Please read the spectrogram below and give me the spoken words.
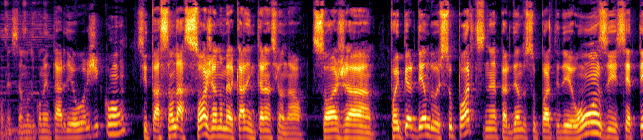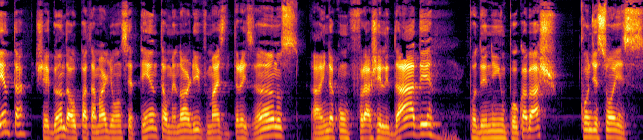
Começamos o comentário de hoje com situação da soja no mercado internacional. Soja foi perdendo os suportes, né? Perdendo o suporte de 11,70, chegando ao patamar de 11,70, o menor nível mais de três anos, ainda com fragilidade, podendo ir um pouco abaixo. Condições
